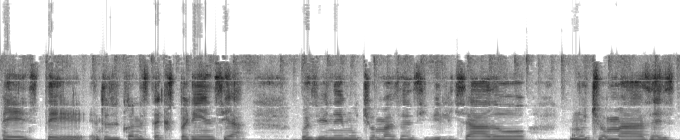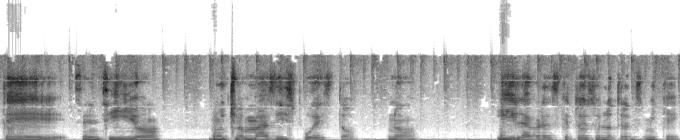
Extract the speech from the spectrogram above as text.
Este, entonces con esta experiencia pues viene mucho más sensibilizado, mucho más este sencillo, mucho más dispuesto, ¿no? Y la verdad es que todo eso lo transmite.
